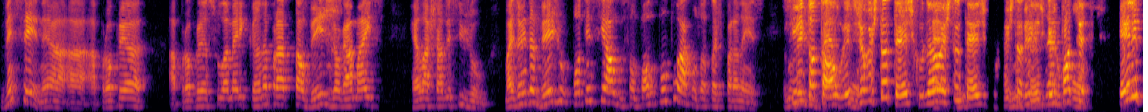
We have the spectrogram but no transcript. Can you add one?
vencer, né? A, a, a própria a própria Sul-Americana para talvez jogar mais relaxado esse jogo. Mas eu ainda vejo o potencial do São Paulo pontuar contra o Atlético Paranaense. Sim, total. Esse jogo é estratégico. Não, é, é estratégico. É estratégico. Ele pode, ser, Ele,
